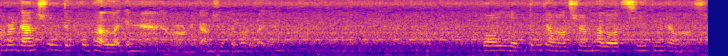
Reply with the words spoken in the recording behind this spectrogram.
আমার গান শুনতে খুব ভালো লাগে হ্যাঁ আমার অনেক গান শুনতে ভালো লাগে পল্লব তুমি কেমন আছো আমি ভালো আছি তুমি কেমন আছো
